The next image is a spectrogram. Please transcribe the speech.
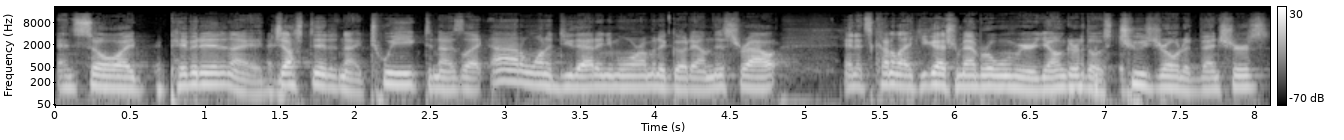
And so I pivoted and I adjusted and I tweaked and I was like, ah, I don't want to do that anymore. I'm going to go down this route. And it's kind of like you guys remember when we were younger, those choose your own adventures,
